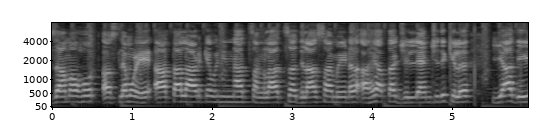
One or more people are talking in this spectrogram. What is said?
जमा होत असल्यामुळे आता लाडक्या बहिणींना चांगलाच दिलासा मिळणार आहे. आता जिल्ह्यांची देखील यादी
